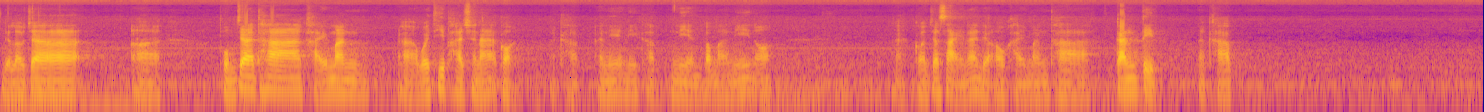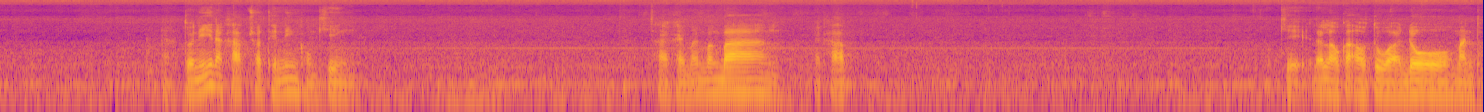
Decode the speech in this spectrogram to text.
เดี๋ยวเราจะผมจะทาไขมันไว้ที่ภาชนะก่อน นะครับ อันนี้อันนี้ครับเนียนประมาณนี้เนาะก่อนจะใส่นะ เดี๋ยวเอาไขมันทากันติดนะครับตัวนี้นะครับช็อตเทนนิ่งของ King ทาไขมันบางๆนะครับโอเคแล้วเราก็เอาตัวโดมันโถ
